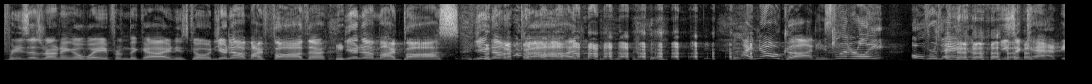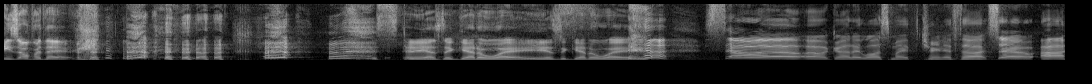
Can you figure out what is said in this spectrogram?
Frieza's running away from the guy and he's going, You're not my father. You're not my boss. You're not God. I know God. He's literally over there. He's a cat. He's over there. and he has to get away. He has to get away. So, uh, oh god, I lost my train of thought. So, uh,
